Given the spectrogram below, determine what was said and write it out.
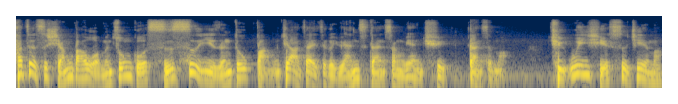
他这是想把我们中国十四亿人都绑架在这个原子弹上面去干什么？去威胁世界吗？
